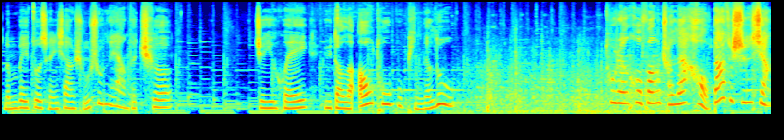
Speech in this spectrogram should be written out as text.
能被做成像叔叔那样的车。这一回遇到了凹凸不平的路。突然，后方传来好大的声响，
